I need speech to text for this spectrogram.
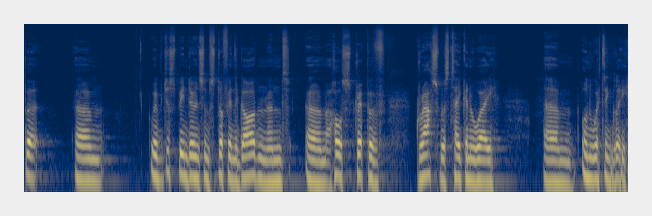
But um, we've just been doing some stuff in the garden, and um, a whole strip of grass was taken away um, unwittingly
